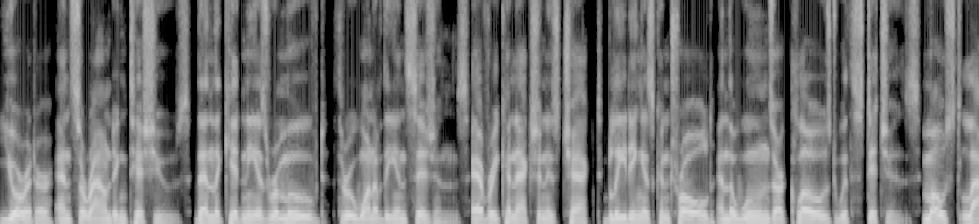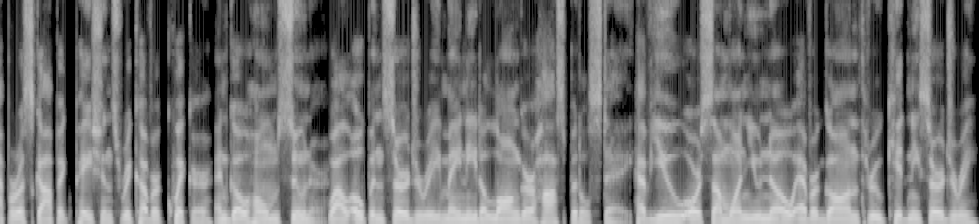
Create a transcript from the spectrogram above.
ureter, and surrounding tissues. Then the kidney is removed through one of the incisions. Every connection is checked, bleeding is controlled, and the wounds are closed with stitches. Most laparoscopic patients recover quicker and go home sooner, while open surgery may need a longer hospital stay. Have you or someone you know ever gone through kidney surgery?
